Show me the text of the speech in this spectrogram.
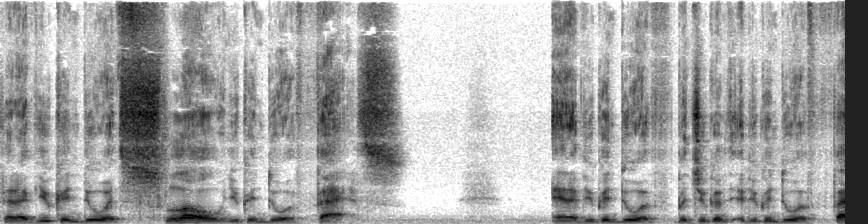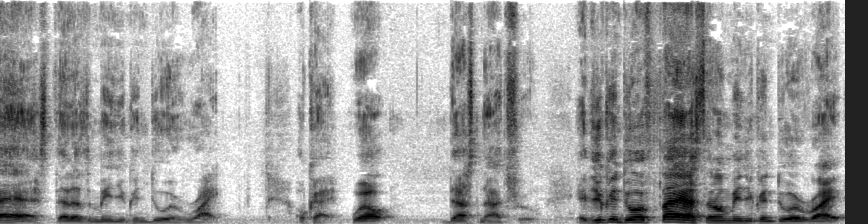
that if you can do it slow, you can do it fast. And if you can do it, but you can, if you can do it fast, that doesn't mean you can do it right. Okay, well, that's not true. If you can do it fast, that don't mean you can do it right.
